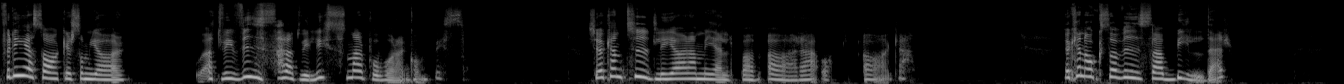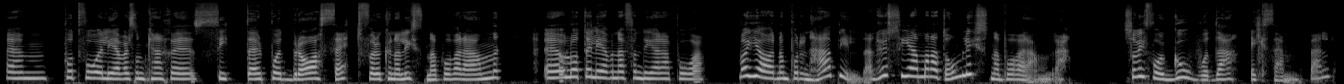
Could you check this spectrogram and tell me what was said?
För det är saker som gör att vi visar att vi lyssnar på våran kompis. Så jag kan tydliggöra med hjälp av öra och öga. Jag kan också visa bilder um, på två elever som kanske sitter på ett bra sätt för att kunna lyssna på varann uh, och låta eleverna fundera på vad gör de på den här bilden? Hur ser man att de lyssnar på varandra? Så vi får goda exempel.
